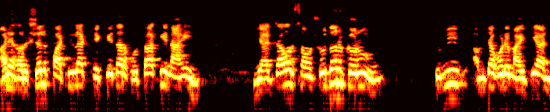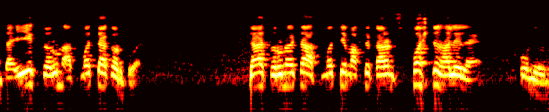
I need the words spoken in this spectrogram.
आणि हर्षल पाटीलला ठेकेदार होता की नाही याच्यावर संशोधन करून तुम्ही आमच्याकडे माहिती आणता. एक तरुण आत्महत्या करतोय. त्या तरुणाच्या आत्महत्येमागचं कारण स्पष्ट झालेलं आहे. कोण एवढं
